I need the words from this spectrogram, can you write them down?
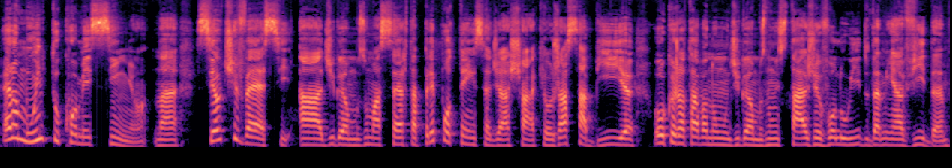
Era muito comecinho, né? Se eu tivesse, a, digamos, uma certa prepotência de achar que eu já sabia, ou que eu já estava num, digamos, num estágio evoluído da minha vida,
